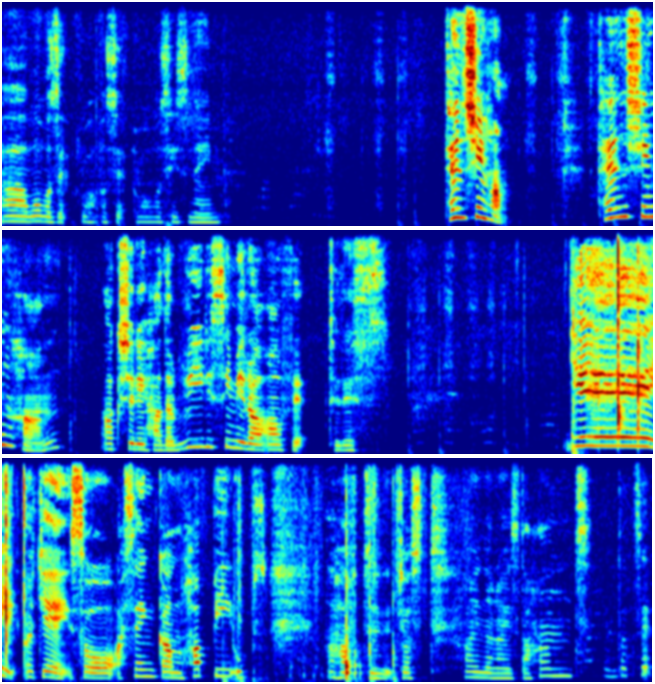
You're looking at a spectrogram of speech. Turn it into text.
Uh, what was it? What was it? What was his name? Tenshin Han. Tenshin Han actually had a really similar outfit to this. Yay! Okay, so I think I'm happy. Oops. I have to just finalize the hand and that's it.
